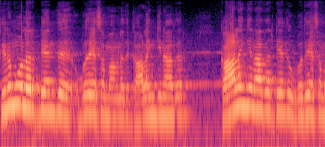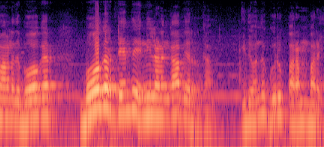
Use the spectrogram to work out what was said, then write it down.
திருமூலர்கிட்டேருந்து உபதேசம் வாங்கினது காலங்கிநாதர். காலங்கிநாதர்கிட்டேருந்து உபதேசம் வாங்கினது போகர். போகர்கிட்டேருந்து எண்ணிலடங்கா பேர் இருக்காங்க. இது வந்து குரு பரம்பரை.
